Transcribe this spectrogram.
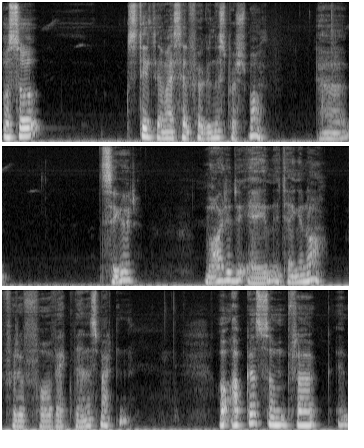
Og så stilte jeg meg selv følgende spørsmål. Eh, Sigurd, hva er det du egentlig trenger nå for å få vekk denne smerten? Og akkurat som fra eh,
